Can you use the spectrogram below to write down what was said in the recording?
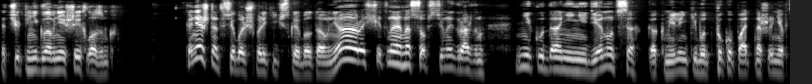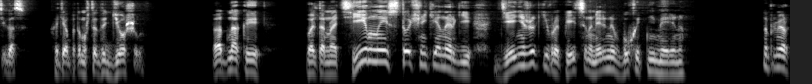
Это чуть ли не главнейший их лозунг. Конечно, это все больше политическая болтовня, рассчитанная на собственных граждан. Никуда они не денутся, как миленькие будут покупать наши нефть и газ, хотя потому что это дешево. Однако и в альтернативные источники энергии денежек европейцы намерены вбухать немерено. Например,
